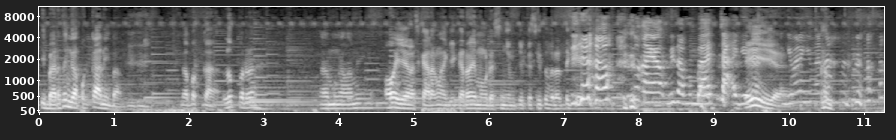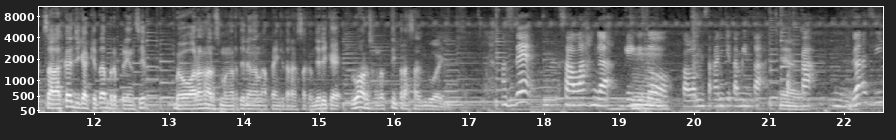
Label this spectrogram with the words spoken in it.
ibaratnya nggak peka nih bang, nggak peka. Lu pernah eh, mengalami? Oh iya sekarang lagi karena emang udah senyum tipis itu berarti kayak Lu kayak bisa membaca gitu Iya. gimana gimana Salahkah jika kita berprinsip bahwa orang harus mengerti dengan apa yang kita rasakan? Jadi kayak lu harus ngerti perasaan gue ini. maksudnya salah nggak kayak Hmm. gitu kalau misalkan kita minta Iya. peka enggak sih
